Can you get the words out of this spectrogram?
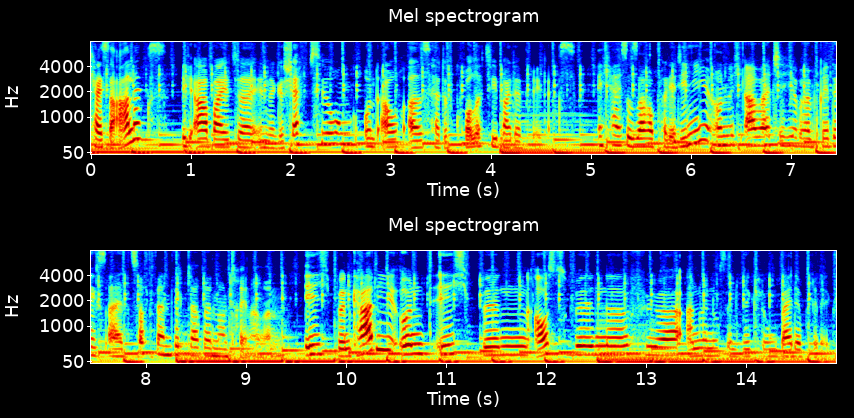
Ich heiße Alex, ich arbeite in der Geschäftsführung und auch als Head of Quality bei der Bredex. Ich heiße Sarah Pagliardini und ich arbeite hier bei Bredex als Softwareentwicklerin und Trainerin. Ich bin Kati und ich bin Auszubildende für Anwendungsentwicklung bei der Bredex.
